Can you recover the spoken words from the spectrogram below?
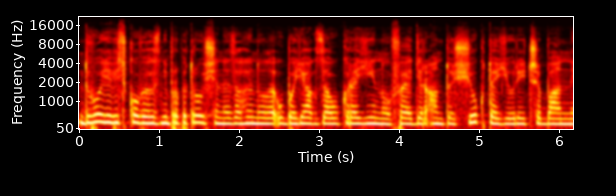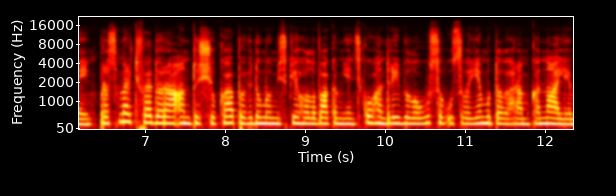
Двоє військових з Дніпропетровщини загинули у боях за Україну Федір Антощук та Юрій Чебанний. Про смерть Федора Антощука повідомив міський голова Кам'янського Андрій Білоусов у своєму телеграм-каналі.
